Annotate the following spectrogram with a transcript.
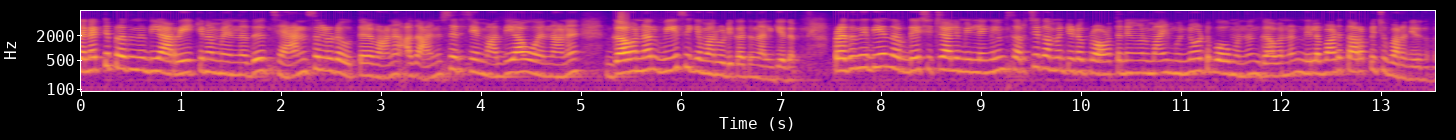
സെനറ്റ് പ്രതിനിധിയെ അറിയിക്കണമെന്നത് ചാൻസലറുടെ ഉത്തരവാണ്. അത് അനുസരിച്ചേ മതിയാവൂ എന്നാണ് ഗവർണർ വി സിക്ക് മറുപടി കത്ത് നൽകിയത്. പ്രതിനിധിയെ നിർദ്ദേശിച്ചാലും ഇല്ലെങ്കിലും സെർച്ച് കമ്മിറ്റിയുടെ പ്രവർത്തനങ്ങളുമായി മുന്നോട്ട് പോകുമെന്നും ഗവർണർ നിലപാട് തറപ്പിച്ചു പറഞ്ഞിരുന്നു.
